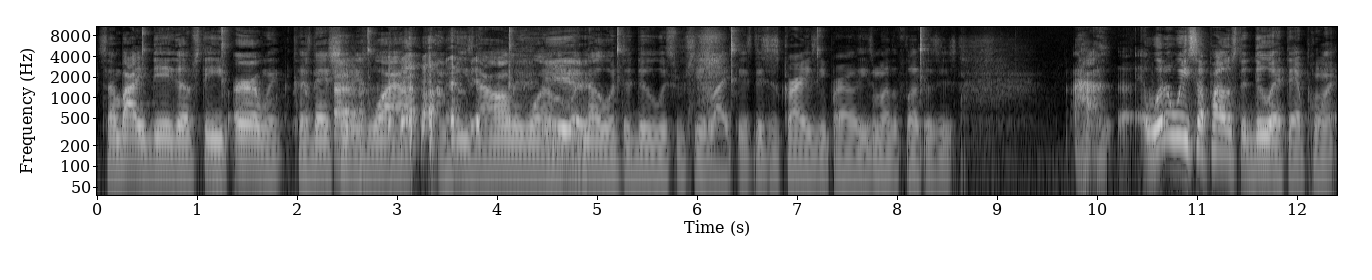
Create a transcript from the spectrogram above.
Somebody dig up Steve Irwin, cause that shit is wild. and he's the only one who would know what to do with some shit like this. This is crazy, bro. These motherfuckers is. How, what are we supposed to do at that point?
